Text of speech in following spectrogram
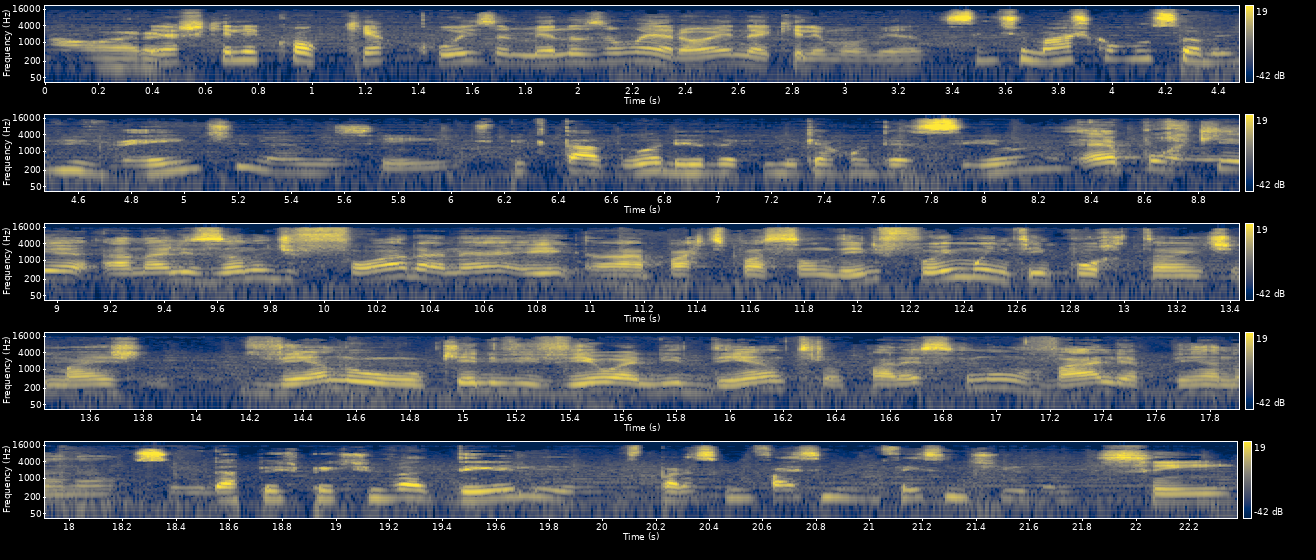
Na Eu hora. acho que ele é qualquer coisa menos um herói naquele momento. Se sente mais como um sobrevivente, né? Um Sim. espectador ali daquilo que aconteceu. Né? É porque, analisando de fora, né, a participação dele foi muito importante, mas vendo o que ele viveu ali dentro, parece que não vale a pena, né? Assim, da perspectiva dele, parece que não, faz, não fez sentido. Né? Sim.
